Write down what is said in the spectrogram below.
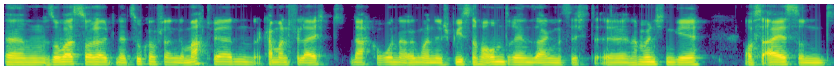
Ähm, sowas soll halt in der Zukunft dann gemacht werden. Da kann man vielleicht nach Corona irgendwann den Spieß nochmal umdrehen, sagen, dass ich äh, nach München gehe, aufs Eis und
